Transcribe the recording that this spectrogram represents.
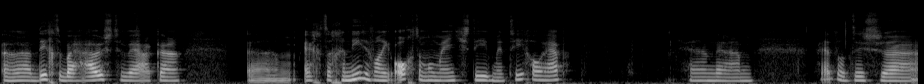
uh, dichter bij huis te werken. Um, echt te genieten van die ochtendmomentjes die ik met Tigo heb. En um, hè, dat, is, uh,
